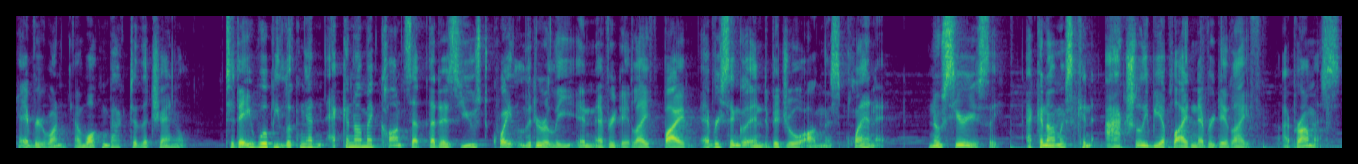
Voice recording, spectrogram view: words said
Hey everyone, and welcome back to the channel. Today we'll be looking at an economic concept that is used quite literally in everyday life by every single individual on this planet. No, seriously, economics can actually be applied in everyday life, I promise.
